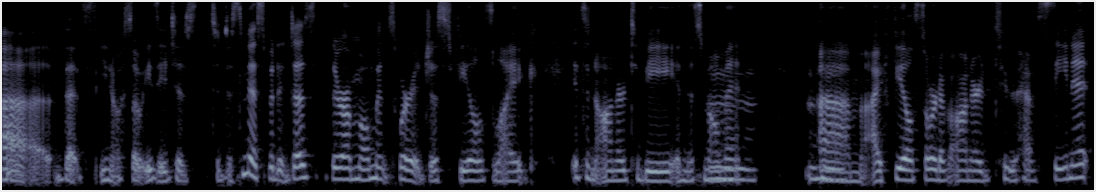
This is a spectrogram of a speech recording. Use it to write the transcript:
uh that's you know so easy to to dismiss but it does there are moments where it just feels like it's an honor to be in this moment Mhm. um i feel sort of honored to have seen it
